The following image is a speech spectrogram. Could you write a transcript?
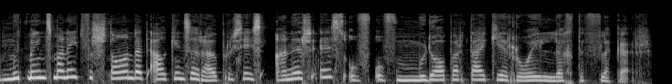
Moet mens maar net verstaan dat elkeen se rouproses anders is of of moet daar partykeer rooi ligte flikker?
